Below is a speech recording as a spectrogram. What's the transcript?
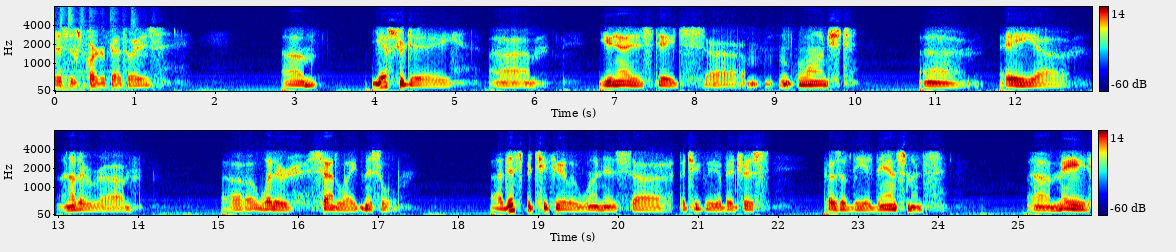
This is Parker Pathways. Um, yesterday, um, the United States um, launched uh, a uh, another um, uh, weather satellite missile. Uh, this particular one is uh, particularly of interest because of the advancements uh, made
